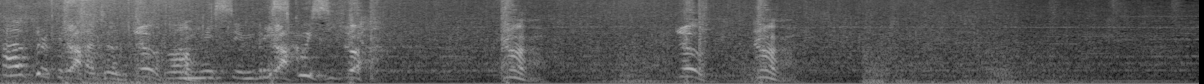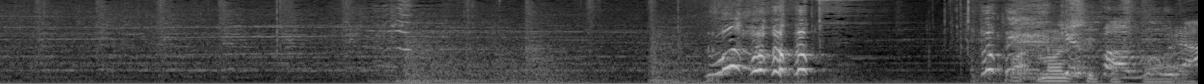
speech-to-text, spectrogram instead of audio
Altro che stagione. Ho mi sembri squisito. Che paura!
